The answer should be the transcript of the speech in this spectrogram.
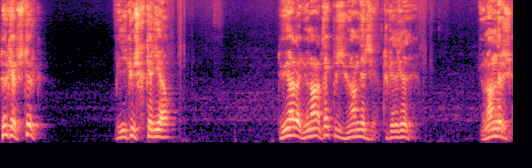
Türk hepsi Türk. 1247 ya. Dünyada Yunan'a tek biz Yunan deriz ya. Türkiye'dekiler de. Yunan deriz ya.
